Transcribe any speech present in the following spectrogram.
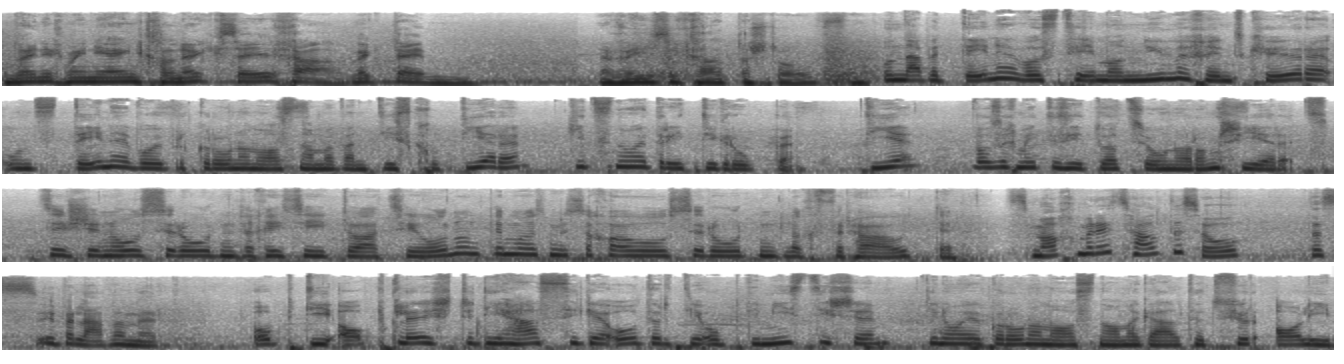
und wenn ich meine Enkel nicht sehen kann, wegen dem, eine riesige Katastrophe. Und neben denen, die das Thema nicht mehr hören können und denen, die über Corona-Massnahmen diskutieren wollen, gibt es noch eine dritte Gruppe. Die, die sich mit der Situation arrangieren. Es ist eine außerordentliche Situation und da muss man sich auch außerordentlich verhalten. Das machen wir jetzt halt so. Das überleben wir. Ob die abgelösten, die hässigen oder die optimistischen, die neuen Corona-Massnahmen gelten für alle.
